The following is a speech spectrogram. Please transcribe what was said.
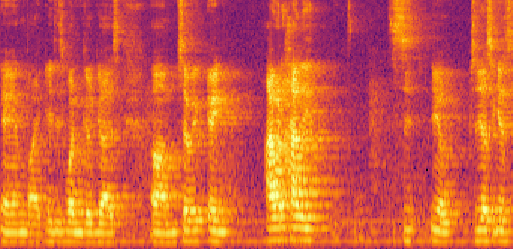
and like it just wasn't good, guys. Um, so it, I mean, I would highly, you know, suggest against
